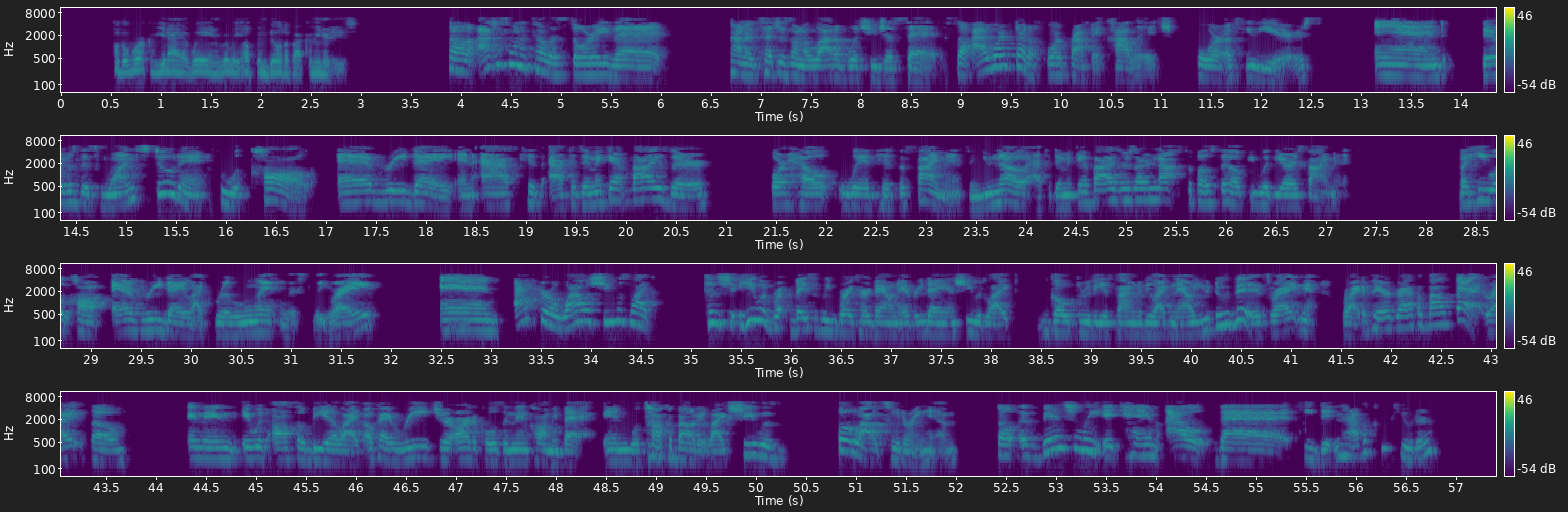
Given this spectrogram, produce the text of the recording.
for the work of United Way and really helping build up our communities. So I just want to tell a story that kind of touches on a lot of what you just said. So I worked at a for-profit college for a few years and there was this one student who would call every day and ask his academic advisor for help with his assignments. And you know, academic advisors are not supposed to help you with your assignments. But he would call every day, like relentlessly, right? And after a while, she was like, cause he would basically break her down every day and she would like go through the assignment and be like, now you do this, right? Now write a paragraph about that, right? So, and then it would also be a like, okay, read your articles and then call me back and we'll talk about it. Like she was full out tutoring him. So eventually it came out that he didn't have a computer.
